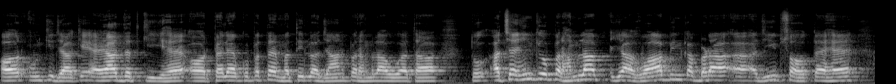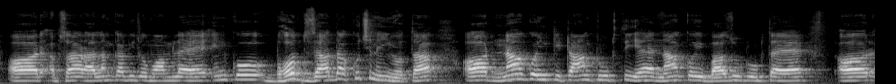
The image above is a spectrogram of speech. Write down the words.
और उनकी जाके अयादत की है। और पहले आपको पता है, मतील्ला जान पर हमला हुआ था। तो अच्छा इनके ऊपर हमला या अगवा भी इनका बड़ा अजीब सा होता है। और अबसार आलम का भी जो मामला है, इनको बहुत ज़्यादा कुछ नहीं होता। और ना कोई इनकी टांग टूटती है, ना कोई बाजू टूटता है। और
